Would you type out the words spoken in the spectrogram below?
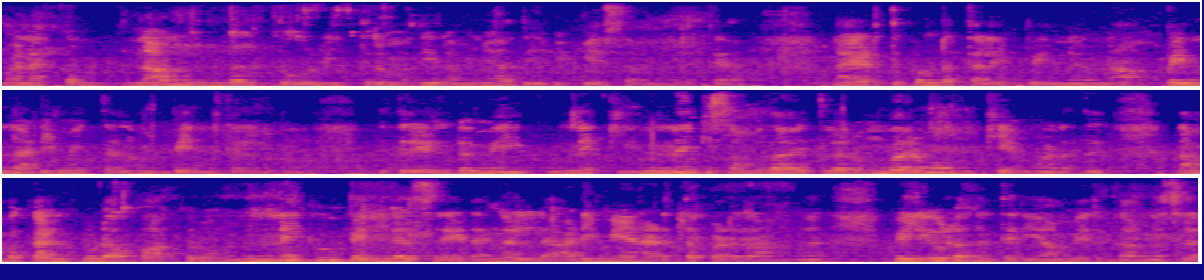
வணக்கம். நான் உங்கள் தோழி திருமதி ரம்யா தேவி பேச வந்திருக்கேன். நான் எடுத்துக்கொண்ட தலைப்பு என்னென்னா பெண் அடிமைத்தனம் பெண் கல்வி. இது ரெண்டுமே இன்னைக்கு இன்னைக்கு சமுதாயத்தில் ரொம்ப ரொம்ப முக்கியமானது. நம்ம கண்கூடாக பார்க்குறோம். இன்னைக்கும் பெண்கள் சில இடங்களில் அடிமையாக நடத்தப்படுறாங்க. வெளியுலகம் தெரியாமல் இருக்காங்க. சில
